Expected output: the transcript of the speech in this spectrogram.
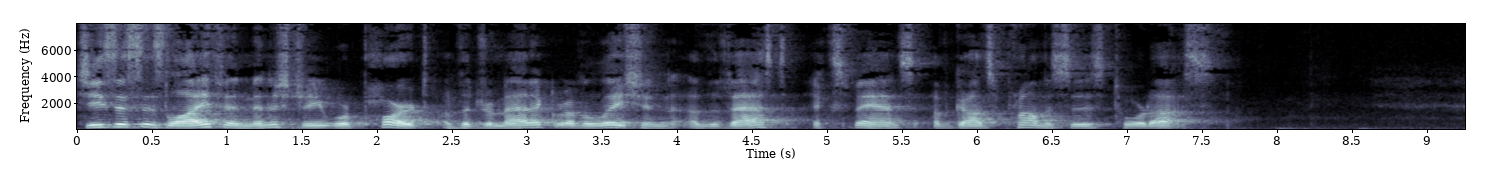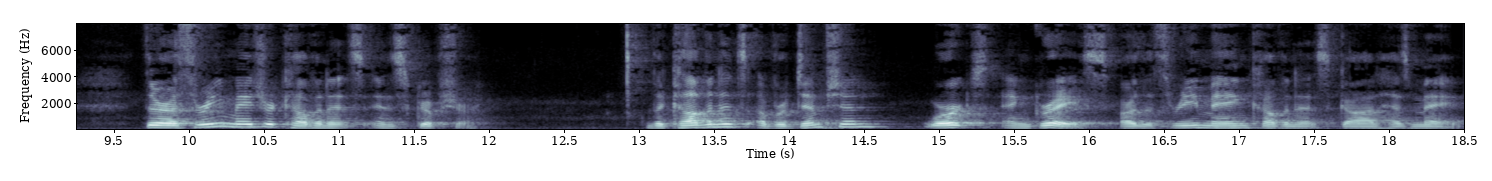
Jesus' life and ministry were part of the dramatic revelation of the vast expanse of God's promises toward us. There are three major covenants in Scripture. The covenants of redemption, works, and grace are the three main covenants God has made.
